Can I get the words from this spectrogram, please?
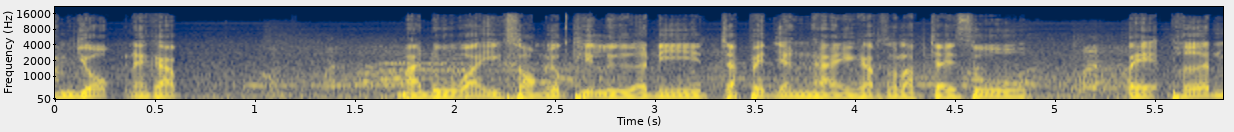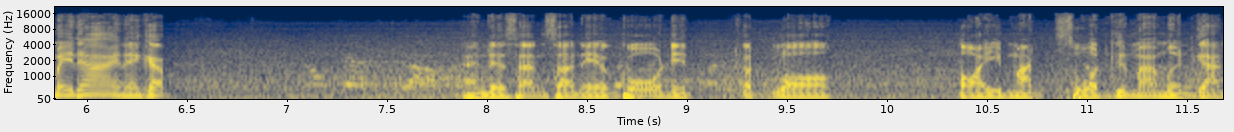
3 ยกนะครับ มาดูว่าอีก 2 ยกที่เหลือนี่จะเป็นยังไงครับสำหรับใจสู้ เตะเพลินไม่ได้นะครับแอนเดอร์สันซานเนโกนี่ก็รอต่อยหมัดสวนขึ้นมาเหมือนกัน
